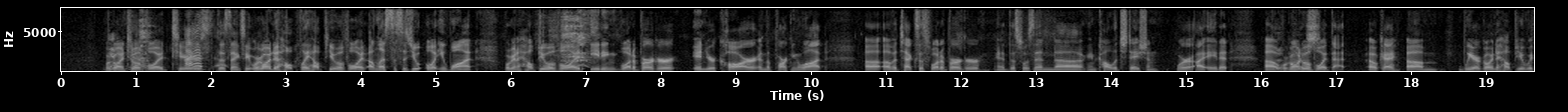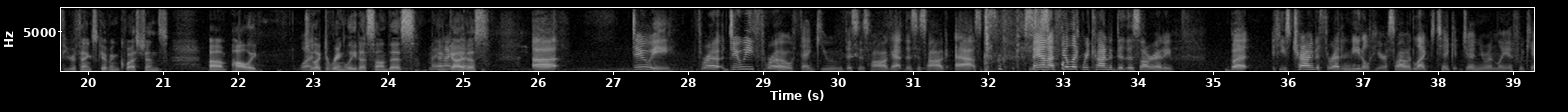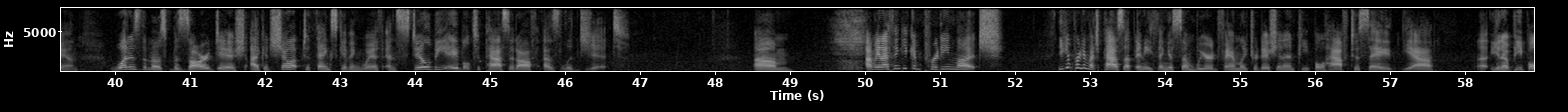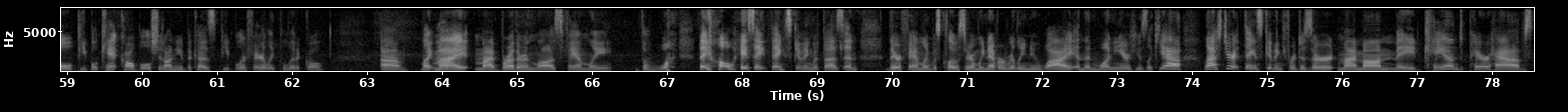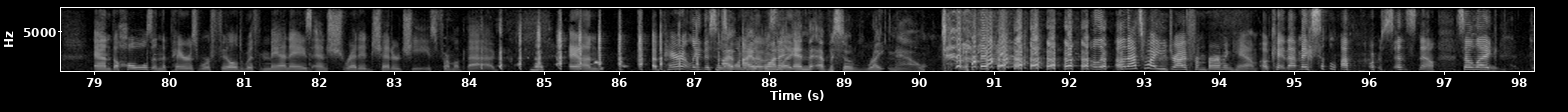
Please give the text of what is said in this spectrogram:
We're going to avoid tears this Thanksgiving. We're going to hopefully help you avoid, unless this is you what you want. We're going to help you avoid eating Whataburger in your car in the parking lot uh, of a Texas Whataburger. And this was in uh, in College Station where I ate it. Uh, we're going to avoid that. Okay. Um, we are going to help you with your Thanksgiving questions. Um, Holly, would you like to ringlead us on this Man, and I guide guess. us? Uh, Dewey throw Dewey throw. Thank you. This is Hog at this is Hog asks. Man, I feel like we kind of did this already, but he's trying to thread a needle here, so I would like to take it genuinely if we can. What is the most bizarre dish I could show up to Thanksgiving with and still be able to pass it off as legit? Um, I mean, I think you can pretty much you can pretty much pass up anything as some weird family tradition and people have to say yeah uh, you know people people can't call bullshit on you because people are fairly political. Um, like my my brother-in-law's family the one they always ate thanksgiving with us and their family was closer and we never really knew why. And then one year he was like yeah last year at thanksgiving for dessert my mom made canned pear halves and the holes in the pears were filled with mayonnaise and shredded cheddar cheese from a bag and apparently this is I, one of I those want to like, end the episode right now. oh, like, oh, that's why you drive from Birmingham. Okay, that makes a lot more sense now. So like,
